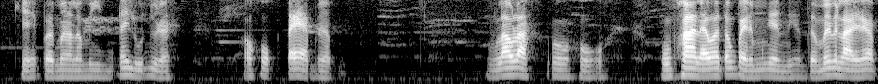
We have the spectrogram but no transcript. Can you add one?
โอเค เปิดมาเรามีได้ลุ้นอยู่นะ เขาหกแต้มนะครับของเราล่ะ โอ้โห ผมพลาดแล้วว่าต้องไปน้ำเงินนะครับแต่ไม่เป็นไรนะครับ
